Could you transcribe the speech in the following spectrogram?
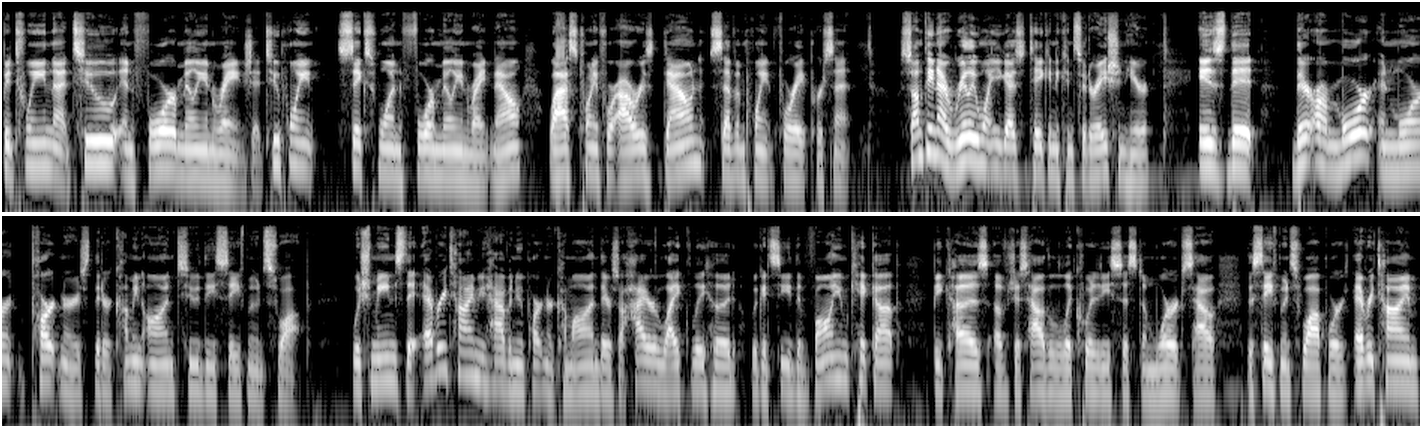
between that 2 and 4 million range at 2.614 million right now. Last 24 hours down 7.48%. Something I really want you guys to take into consideration here is that there are more and more partners that are coming on to the SafeMoon swap, which means that every time you have a new partner come on, there's a higher likelihood we could see the volume kick up because of just how the liquidity system works, how the SafeMoon swap works. Every time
